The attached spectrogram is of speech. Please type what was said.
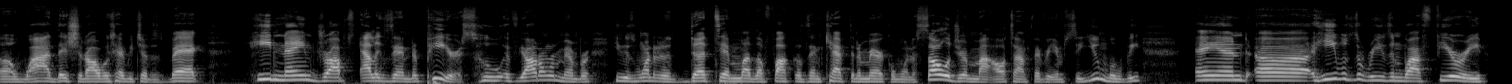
uh, why they should always have each other's back, he name drops Alexander Pierce, who, if y'all don't remember, he was one of the dirty motherfuckers in Captain America Winter Soldier, my all time favorite MCU movie. And uh, he was the reason why Fury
